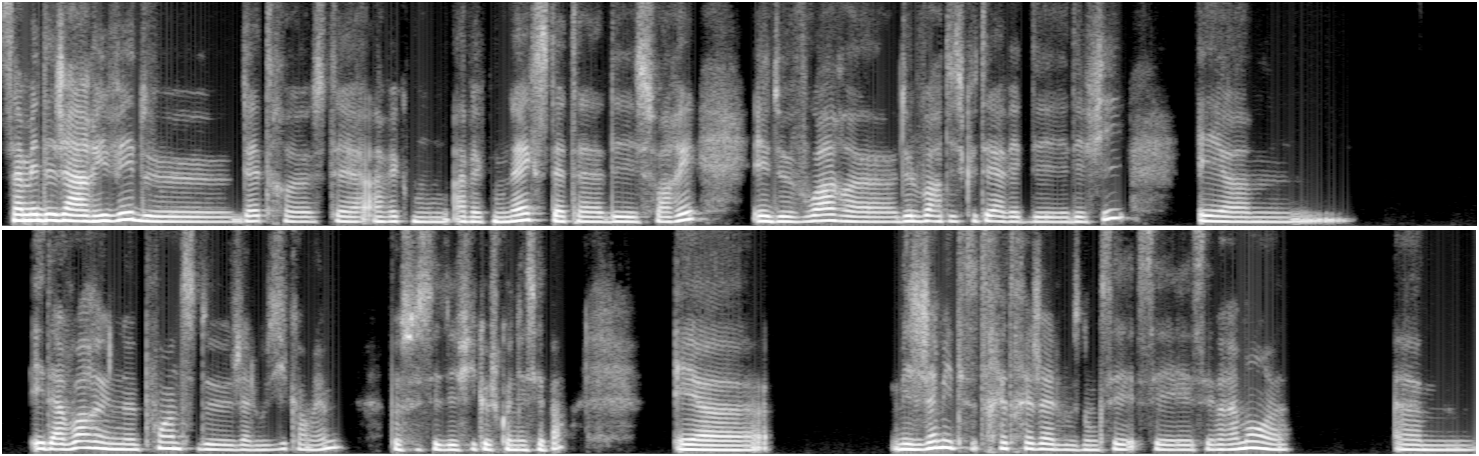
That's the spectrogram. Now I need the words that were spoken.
Ça m'est déjà arrivé de d'être euh, c'était avec mon avec mon ex d'être à des soirées et de voir euh, de le voir discuter avec des, filles et euh, et d'avoir une pointe de jalousie quand même parce que c'est des filles que je connaissais pas et mais j'ai jamais été très très jalouse donc c'est c'est vraiment je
